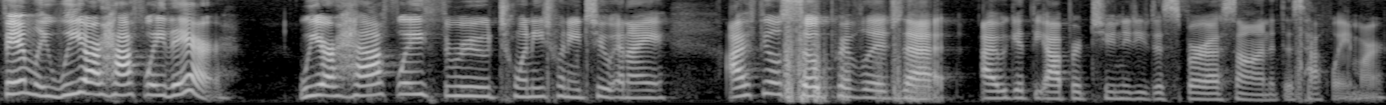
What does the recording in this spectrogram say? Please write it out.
family, we are halfway there. We are halfway through 2022, and I, I feel so privileged that I would get the opportunity to spur us on at this halfway mark.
